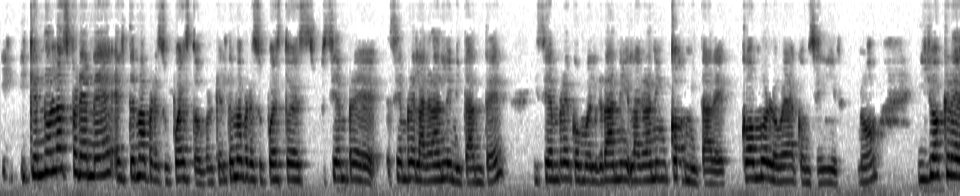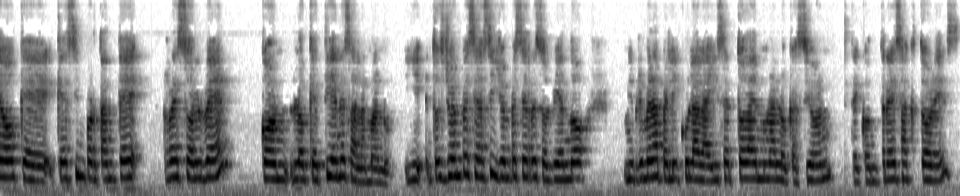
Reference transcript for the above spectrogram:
y, que no las frene el tema presupuesto, porque el tema presupuesto es siempre, siempre la gran limitante y siempre como el gran, la gran incógnita de cómo lo voy a conseguir, ¿no? Y yo creo que, que es importante resolver con lo que tienes a la mano. Y entonces yo empecé así, yo empecé resolviendo, mi primera película la hice toda en una locación este, con tres actores,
